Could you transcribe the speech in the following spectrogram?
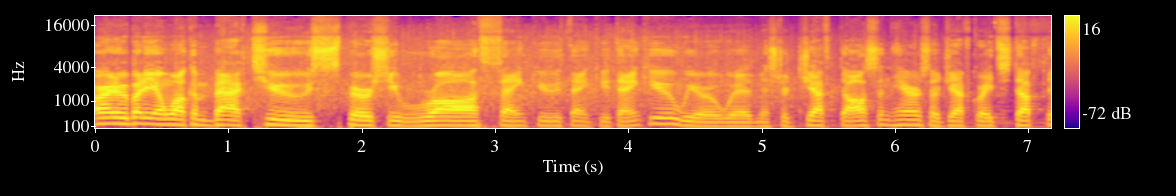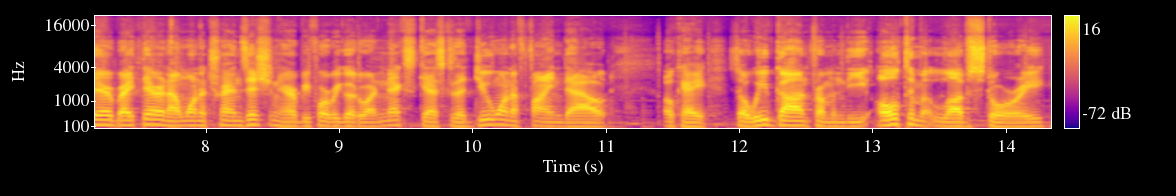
All right, everybody, and welcome back to Spiritually Raw. Thank you, thank you, thank you. We are with Mr. Jeff Dawson here. So, Jeff, great stuff there, right there. And I want to transition here before we go to our next guest because I do want to find out. Okay, so we've gone from the ultimate love story,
